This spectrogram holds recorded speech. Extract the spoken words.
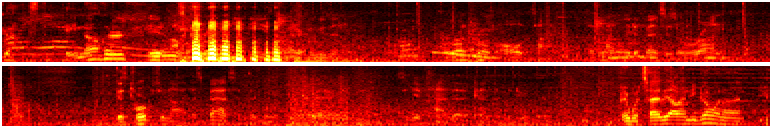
that's another. Dude, I'm afraid no matter who's in them. I run from them all the time. That's my only defense is a run. Because torps are not as fast if they're coming from the back. So you have time to kind of maneuver. Hey, what side of the island are you going on? You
